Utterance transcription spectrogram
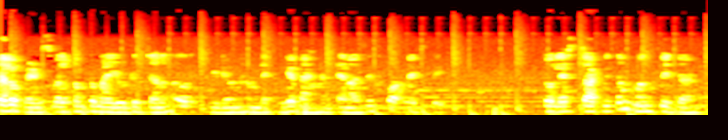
Hello friends welcome to my YouTube channel और इस वीडियो में हम देखेंगे Bank Nifty analysis for next week तो let's start with monthly chart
